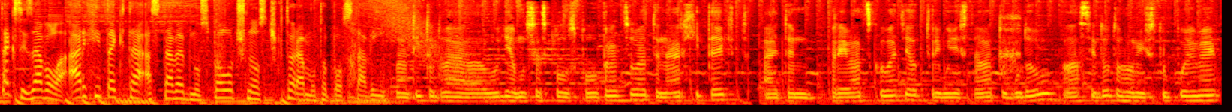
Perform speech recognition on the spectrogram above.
tak si zavolá architekta a stavebnú spoločnosť, ktorá mu to postaví. Títo dva ľudia musia spolu spolupracovať, ten architekt aj ten prevádzkovateľ, ktorý bude stavať tú budovu. Vlastne do toho my vstupujeme,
